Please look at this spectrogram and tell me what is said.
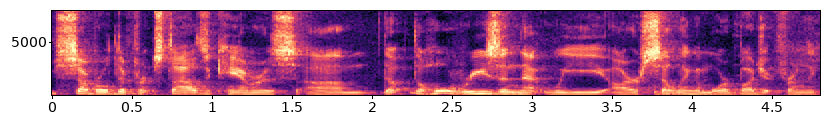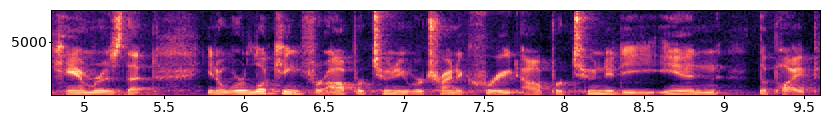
several different styles of cameras. Um, the, the whole reason that we are selling a more budget friendly camera is that, you know, we're looking for opportunity. We're trying to create opportunity in the pipe.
